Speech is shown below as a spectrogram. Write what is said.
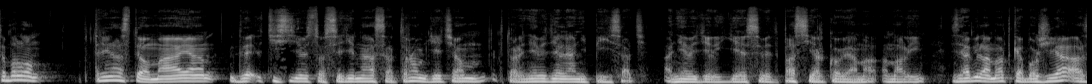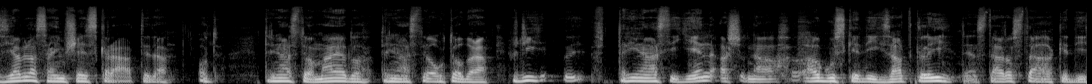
To bolo 13. mája 1917 sa trom deťom, ktoré nevedeli ani písať a nevedeli, kde je svet, pasiarkovia mali, zjavila Matka Božia a zjavila sa im 6 krát, teda od 13. maja do 13. októbra. Vždy v 13. deň až na august, kedy ich zatkli, ten starosta, a kedy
